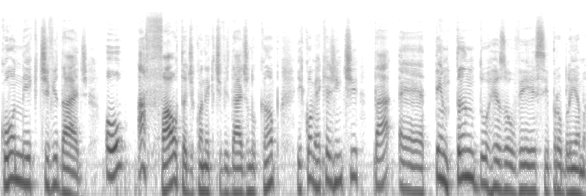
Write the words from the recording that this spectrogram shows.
conectividade ou a falta de conectividade no campo e como é que a gente está é, tentando resolver esse problema.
